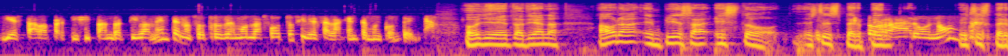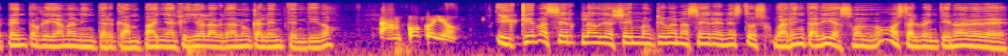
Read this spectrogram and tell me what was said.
y estaba participando activamente. Nosotros vemos las fotos y ves a la gente muy contenta. Oye, Tatiana, ahora empieza esto, este esperpento. raro, ¿no? Este esperpento que llaman intercampaña, que yo la verdad nunca le he entendido. Tampoco yo. ¿Y qué va a hacer Claudia Sheinbaum? ¿Qué van a hacer en estos 40 días? Son, ¿no? Hasta el 29 de,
